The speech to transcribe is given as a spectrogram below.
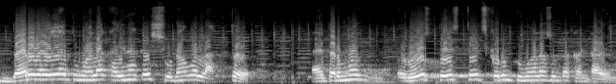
दरवेळेला तुम्हाला काही ना काही शोधावं लागतं. नाहीतर मग रोज तेच तेच करून तुम्हाला सुद्धा कंटाळ येईल.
